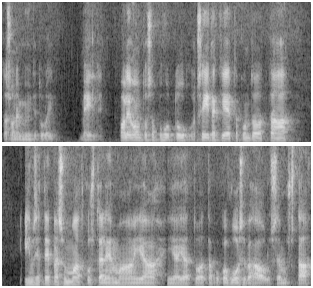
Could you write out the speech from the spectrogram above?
tasoinen myynti tuli meille. Paljon on tuossa puhuttu siitäkin, että kun tuota, ihmiset ei päässyt matkustelemaan ja, ja, ja tuota, koko vuosi vähän ollut semmoista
